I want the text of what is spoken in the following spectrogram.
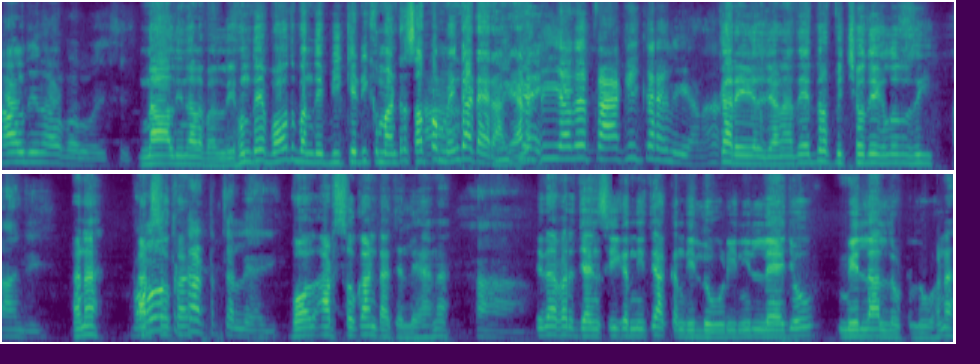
ਨਾਲ ਦੀ ਨਾਲ ਬਦਲ ਰਹੀ ਸੀ। ਨਾਲ ਦੀ ਨਾਲ ਬਦਲੇ। ਹੁੰਦੇ ਬਹੁਤ ਬੰਦੇ BKT ਕਮਾਂਡਰ ਸਭ ਤੋਂ ਮਹਿੰਗਾ ਟਾਇਰ ਆ ਗਿਆ ਨਾ। BKT ਆਦੇ ਪਾ ਕੇ ਘਰੇ ਲੈ ਜਾਣਾ। ਘਰੇ ਲ ਜਾਣਾ ਤੇ ਇਧਰੋਂ ਪਿੱਛੋਂ ਦੇਖ ਲਓ ਤੁਸੀਂ। ਹਾਂਜੀ। ਹਨਾ? 800 ਬਹੁਤ ਘੱਟ ਚੱਲਿਆ ਜੀ। ਬਹੁਤ 800 ਘੰਟਾ ਚੱਲਿਆ ਹਨਾ? ਹਾਂ। ਇਹਦਾ ਫਿਰ ਏਜੰਸੀ ਕਰਨੀ ਝਾਕਣ ਦੀ ਲੋੜ ਹੀ ਨਹੀਂ। ਲੈ ਜਾਓ ਮੇਲਾ ਲੁੱਟ ਲਓ ਹਨਾ?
